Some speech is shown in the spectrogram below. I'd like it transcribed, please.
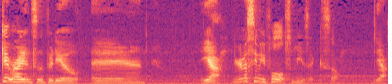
get right into the video and yeah, you're gonna see me pull up some music, so yeah.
